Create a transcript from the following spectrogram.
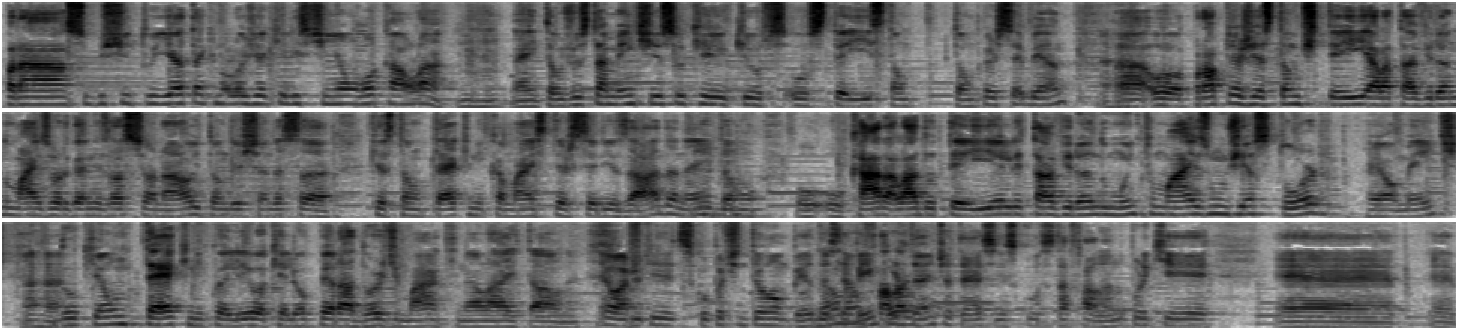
para substituir a tecnologia que eles tinham local lá. né? Então, justamente isso que, que os, os TIs estão percebendo. A, a própria gestão de TI ela está virando mais organizacional e estão deixando essa questão técnica mais terceirizada. Né? Então, o, o cara lá do TI ele está virando muito mais um gestor realmente do que um técnico ali, ou aquele operador de máquina lá e tal. Né? Eu acho que, desculpa te interromper, Não, isso é não, bem fala. importante até isso que você está falando, porque é, é,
